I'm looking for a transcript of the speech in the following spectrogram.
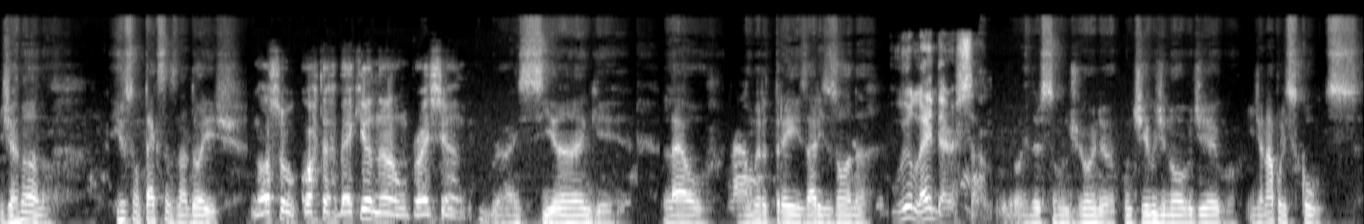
Germano, Houston Texans na 2. Nosso quarterback anão, Bryce Young. Bryce Young. Léo, número 3, Arizona. Will Anderson. Anderson Jr. Contigo de novo, Diego. Indianapolis Colts.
